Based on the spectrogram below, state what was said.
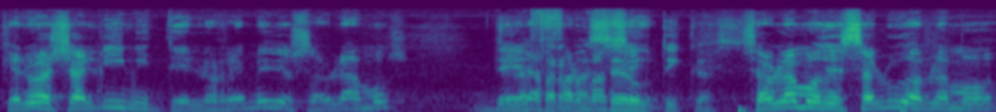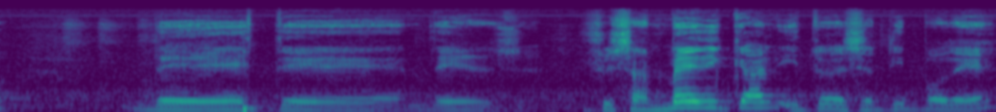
que no haya límite en los remedios, hablamos de, las farmacéuticas. Si hablamos de salud, hablamos de, este, de Suizas Medical y todo ese tipo de,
